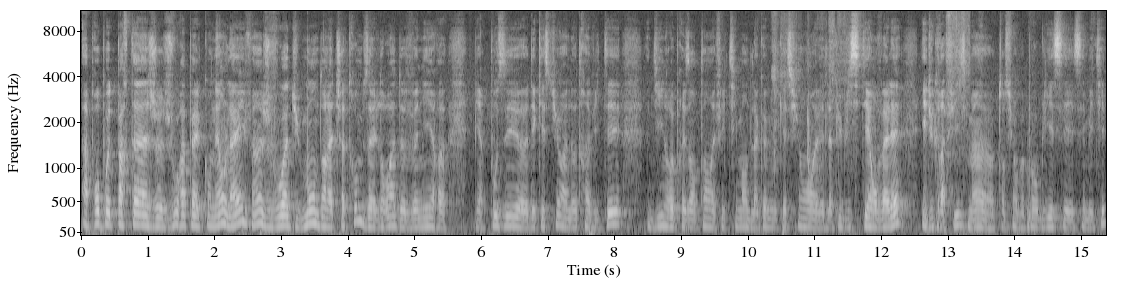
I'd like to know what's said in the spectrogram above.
à propos de partage, je vous rappelle qu'on est en live. Hein. je vois du monde dans la chatroom. Vous avez le droit de venir euh, poser euh, des questions à notre invité, digne représentant effectivement de la communication et de la publicité en Valais et du graphisme. Hein. Attention, on ne va pas oublier ces, métiers.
